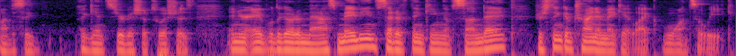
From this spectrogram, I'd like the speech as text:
obviously against your bishop's wishes, and you're able to go to mass, maybe instead of thinking of Sunday, just think of trying to make it like once a week.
